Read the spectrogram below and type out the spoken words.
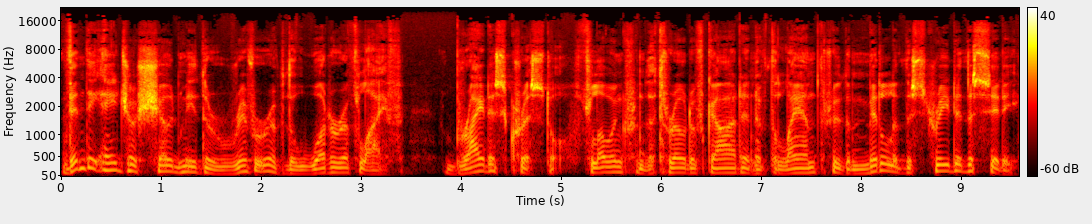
then the angel showed me the river of the water of life, bright as crystal, flowing from the throne of God and of the Lamb through the middle of the street of the city.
